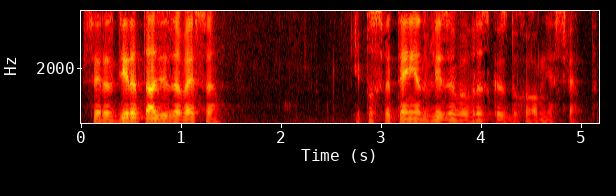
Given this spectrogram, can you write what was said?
се раздира тази завеса и посветеният влиза във връзка с духовния свят.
